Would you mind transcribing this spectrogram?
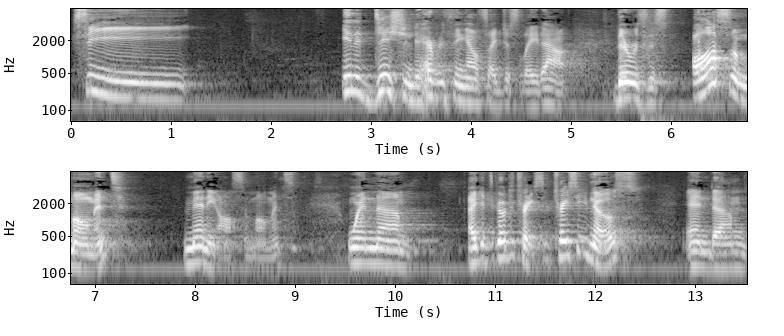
See, in addition to everything else I just laid out, there was this awesome moment, many awesome moments, when um, I get to go to Tracy. Tracy knows, and um,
